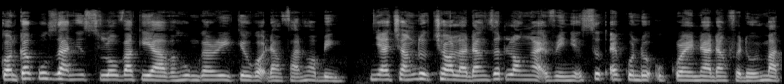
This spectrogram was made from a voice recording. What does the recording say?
còn các quốc gia như Slovakia và Hungary kêu gọi đàm phán hòa bình. Nhà Trắng được cho là đang rất lo ngại về những sức ép quân đội Ukraine đang phải đối mặt,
